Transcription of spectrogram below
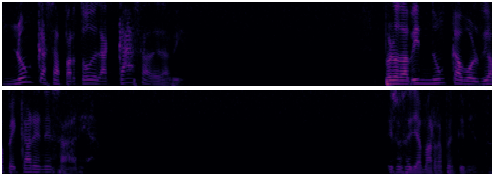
nunca se apartó de la casa de David. Pero David nunca volvió a pecar en esa área. Eso se llama arrepentimiento.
